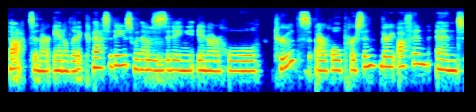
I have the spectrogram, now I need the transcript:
thoughts and our analytic capacities without mm. sitting in our whole truths, our whole person, very often. And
